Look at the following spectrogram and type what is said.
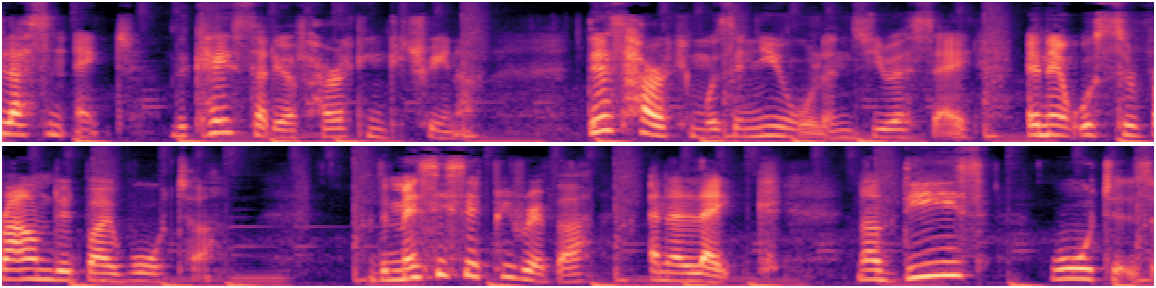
Lesson 8 The Case Study of Hurricane Katrina. This hurricane was in New Orleans, USA, and it was surrounded by water the Mississippi River and a lake. Now, these waters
